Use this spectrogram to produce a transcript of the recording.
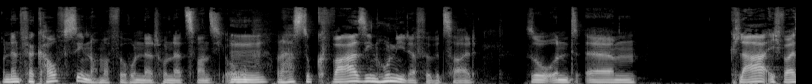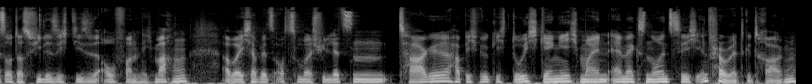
und dann verkaufst du ihn nochmal für 100, 120 Euro mhm. und dann hast du quasi einen Huni dafür bezahlt. So und ähm, klar, ich weiß auch, dass viele sich diese Aufwand nicht machen, aber ich habe jetzt auch zum Beispiel letzten Tage habe ich wirklich durchgängig meinen MX90 Infrared getragen.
